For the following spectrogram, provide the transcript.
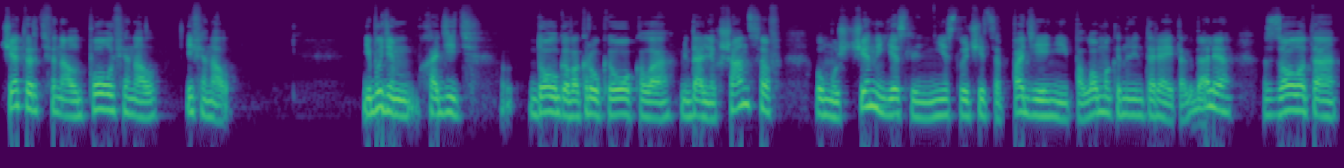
четвертьфинал, полуфинал и финал. Не будем ходить долго вокруг и около медальных шансов у мужчин, если не случится падений, поломок инвентаря и так далее, золото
